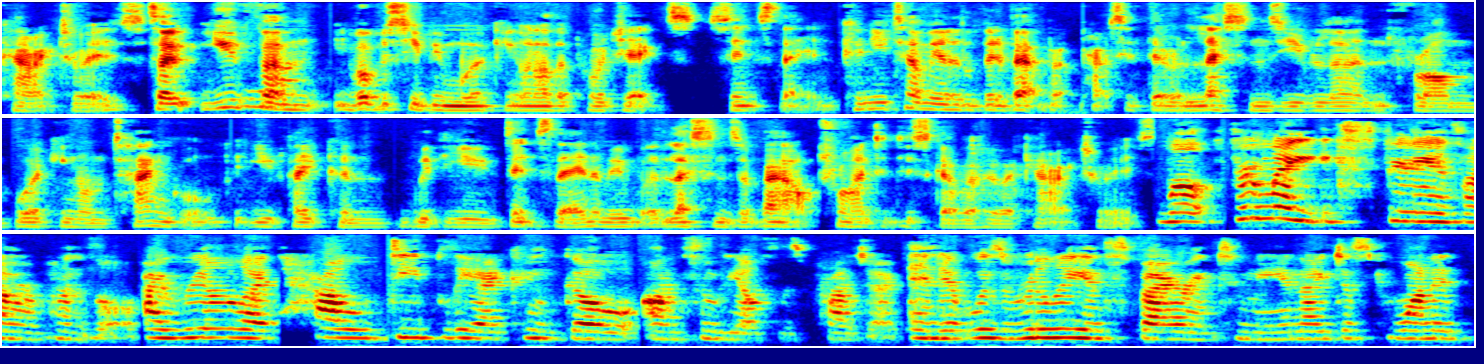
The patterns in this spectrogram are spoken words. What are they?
character is. So you've Yeah. um you've obviously been working on other projects since then. Can you tell me a little bit about perhaps if there are lessons you've learned from working on Tangled that you've taken with you since then? I mean, lessons about trying to discover who a character is. Well, through my experience on Rapunzel, I realize how deeply I can go on somebody else's project. And it was really inspiring to me. And I just wanted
